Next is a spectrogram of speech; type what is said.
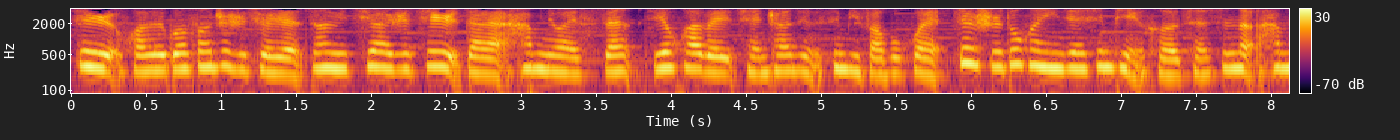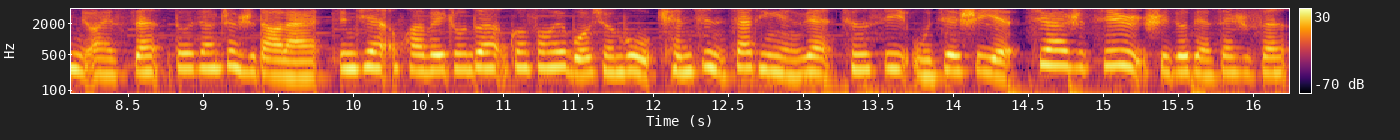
近日，华为官方正式确认，将于七月二十七日带来 HarmonyOS 三及华为全场景新品发布会。届时，多款硬件新品和全新的 HarmonyOS 三都将正式到来。今天，华为终端官方微博宣布，沉浸家庭影院，清晰无界视野。七月二十七日十九点三十分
